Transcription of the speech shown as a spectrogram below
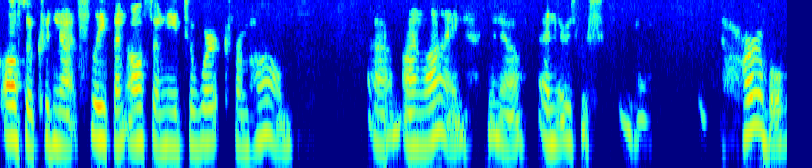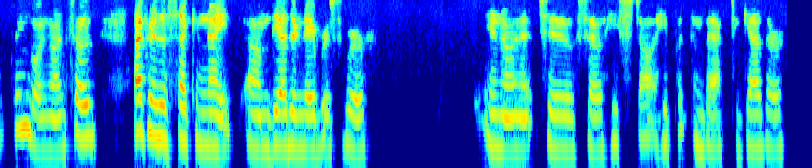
also could not sleep and also need to work from home um, online, you know. And there's this you know, horrible thing going on. So after the second night, um, the other neighbors were in on it too. So he stopped, he put them back together.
